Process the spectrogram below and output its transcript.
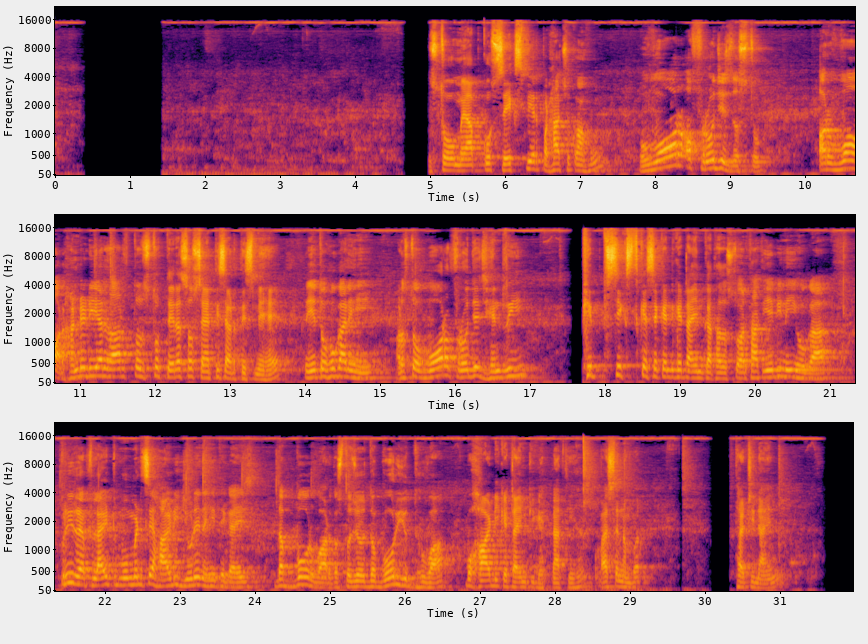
दोस्तों, मैं आपको शेक्सपियर पढ़ा चुका हूँ। वॉर ऑफ़ रोजेज दोस्तों और वॉर हंड्रेड ईयर और तो दोस्तों तेरह सौ सैंतीस अड़तीस में है तो ये तो होगा नहीं। और दोस्तों war of roses Henry fifth six के सेकंड के टाइम का था दोस्तों, अर्थात ये भी नहीं होगा। प्री रेफलाइट मूवमेंट से हार्डी जुड़े नहीं थे गाइज़ द बोर वार दोस्तों, जो द बोर युद्ध हुआ, वो हार्डी के टाइम की घटना थी, हैं। Question number thirty nine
